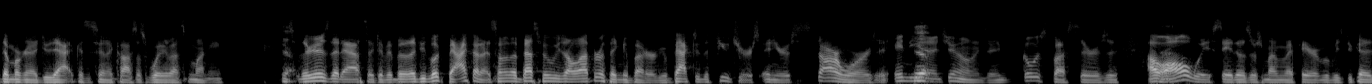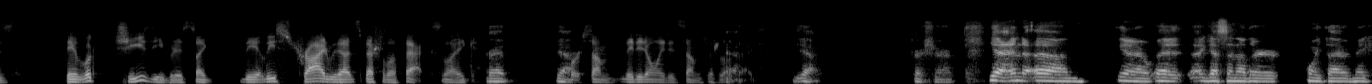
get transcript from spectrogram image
Then we're going to do that because it's going to cost us way less money. Yeah. So there is that aspect of it. But if you look back on it, some of the best movies I'll ever think about are your Back to the Futures and your Star Wars and Indiana Jones and Ghostbusters. And I'll Right. always say those are some of my favorite movies because they look cheesy, but it's like they at least tried without special effects. Like Right. Yeah. or some they did only did some special Yeah. effects. Yeah, for sure. Yeah, and um, you know, I, I guess another point that I would make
